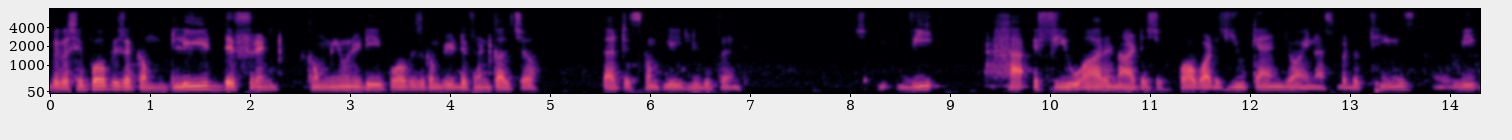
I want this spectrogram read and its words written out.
because hip hop is a complete different community. Hip hop is a complete different culture that is completely different. So we have, if you are an artist, a pop artist, you can join us. But the thing is, we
